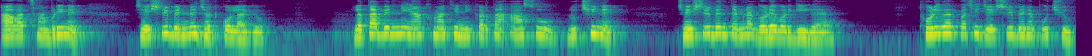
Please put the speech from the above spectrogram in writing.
આ વાત સાંભળીને જયશ્રીબેનને ઝટકો લાગ્યો. લતાબેનની આંખમાંથી નીકળતા આંસુ લૂછીને જયશ્રીબેન તેમના ગળે વળગી ગયા. થોડીવાર પછી જયશ્રીબેને પૂછ્યું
